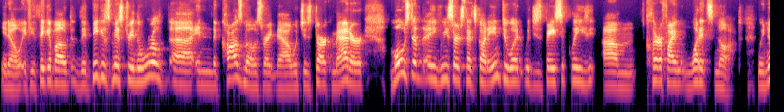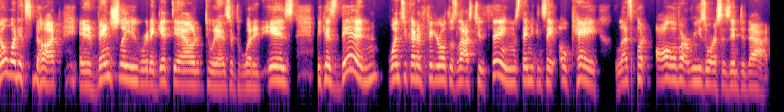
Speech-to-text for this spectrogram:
You know, if you think about the biggest mystery in the world, uh, in the cosmos right now, which is dark matter, most of the research that's gone into it, which is basically um, clarifying what it's not. We know what it's not, and eventually we're going to get down to an answer to what it is, because then once you kind of figure out those last two things, then you can say, okay, let's put all of our resources into that.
